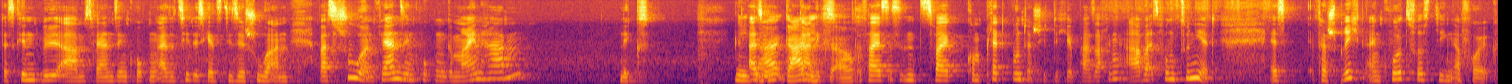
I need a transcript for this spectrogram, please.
das Kind will abends Fernsehen gucken, also zieht es jetzt diese Schuhe an. Was Schuhe und Fernsehen gucken gemein haben? Nix. Nee, also gar, gar, gar nichts auch. Das heißt, es sind zwei komplett unterschiedliche Paar Sachen, aber es funktioniert. Es verspricht einen kurzfristigen Erfolg.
